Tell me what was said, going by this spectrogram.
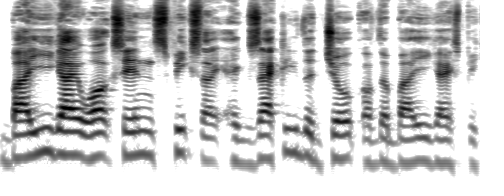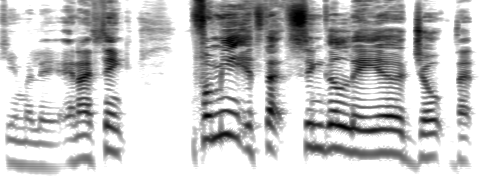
Bai guy walks in, speaks like exactly the joke of the Bai guy speaking Malay. And I think for me, it's that single layer joke that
